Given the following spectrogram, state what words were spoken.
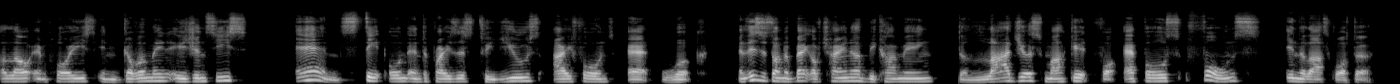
allow employees in government agencies and state owned enterprises to use iPhones at work. And this is on the back of China becoming the largest market for Apple's phones in the last quarter.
